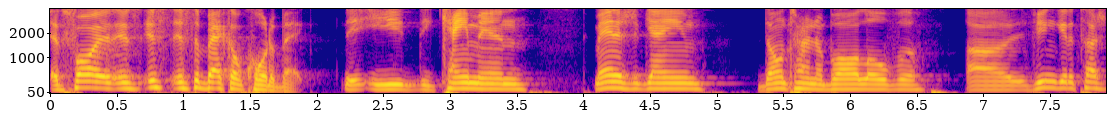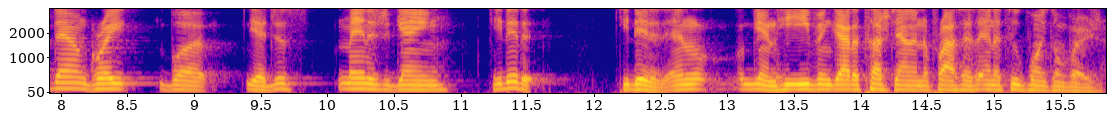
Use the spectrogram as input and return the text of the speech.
as far as it's it's, it's a backup quarterback. He, he came in, managed the game. Don't turn the ball over. Uh, if you can get a touchdown, great. But yeah, just manage the game. He did it. He did it. And again, he even got a touchdown in the process and a two point conversion.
